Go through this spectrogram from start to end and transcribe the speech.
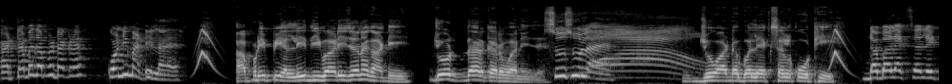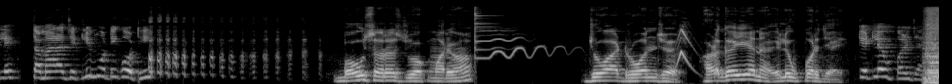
આટલા બધા ફટાકડા કોની માટે લાયા? આપણી પહેલી દિવાળી છે ને ગાંડી જોરદાર કરવાની છે. શું શું લાયા? જો આ ડબલ એક્સેલ કોઠી. ડબલ એક્સેલ એટલે તમારા જેટલી મોટી કોઠી. બહુ સરસ જોક માર્યો હા. જો આ ડ્રોન છે હળગાઈએ ને એટલે ઉપર જાય. કેટલે ઉપર જાય?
